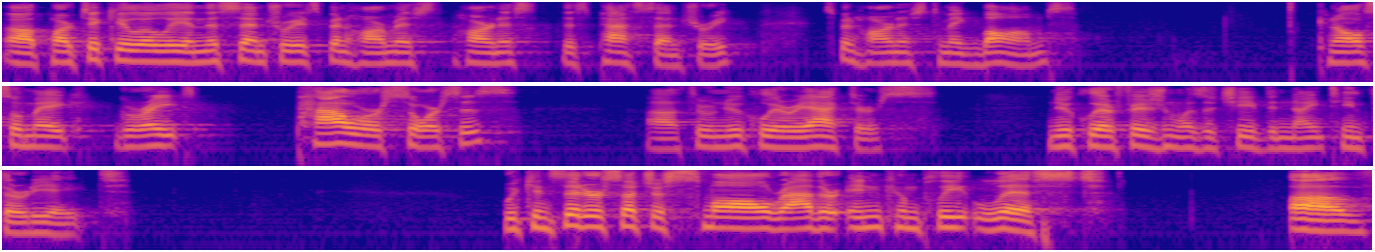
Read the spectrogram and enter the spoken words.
Uh, particularly in this century, it's been harnessed, harnessed this past century. It's been harnessed to make bombs. It can also make great power sources uh, through nuclear reactors. Nuclear fission was achieved in 1938. We consider such a small, rather incomplete list of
